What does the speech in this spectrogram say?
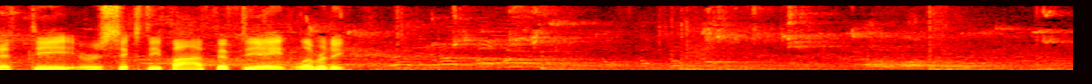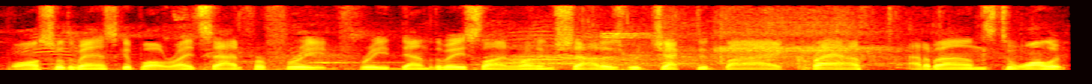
50 or 65 58 Liberty. Walsh with the basketball, right side for Freed. Freed down to the baseline. Running shot is rejected by Kraft. Out of bounds to Wahlert.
